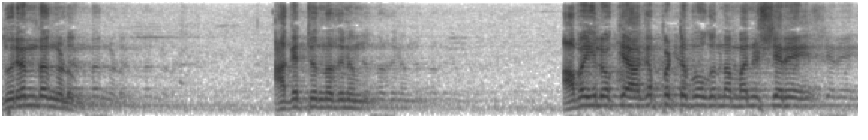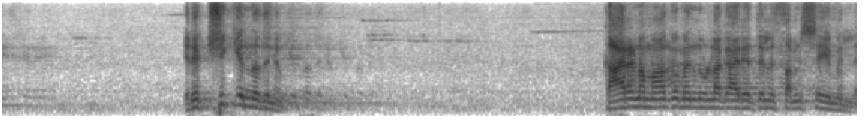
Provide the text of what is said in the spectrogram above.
ദുരന്തങ്ങളും അകറ്റുന്നതിനും അവയിലൊക്കെ അകപ്പെട്ടു പോകുന്ന മനുഷ്യരെ രക്ഷിക്കുന്നതിനും കാരണമാകുമെന്നുള്ള കാര്യത്തിൽ സംശയമില്ല.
